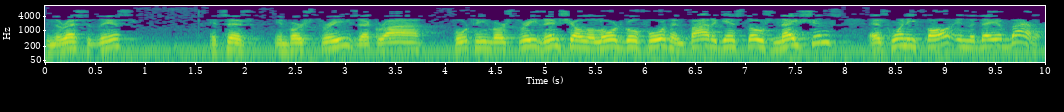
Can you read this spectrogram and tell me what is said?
in the rest of this, it says in verse 3, Zechariah 14, verse 3, Then shall the Lord go forth and fight against those nations as when He fought in the day of battle.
